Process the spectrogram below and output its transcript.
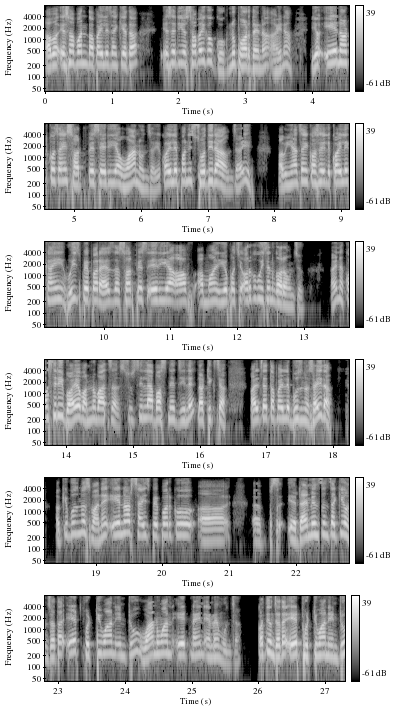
अब यसमा पनि तपाईँले चाहिँ के त यसरी यो सबैको घोक्नु पर्दैन होइन। यो ए नटको चाहिँ सर्फेस एरिया वान हुन्छ। यो कहिले पनि सोधिरहेको हुन्छ है। अब यहाँ चाहिँ कसैले कहिले काहीँ which paper has the surface area of अब म यो पछि अर्को क्वेसन गराउँछु। होइन? कसरी भयो भन्नुभएको छ? सुशीला बस्नेतजीले? ल ठिक छ। अहिले चाहिँ तपाईँले बुझ्नुहोस् है त। के बुझ्नुहोस् भने ए नट साइज पेपरको डाइमेन्सन चाहिँ के हुन्छ त? Eight forty one into one one eight nine mm हुन्छ। कति हुन्छ त? Eight forty one into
